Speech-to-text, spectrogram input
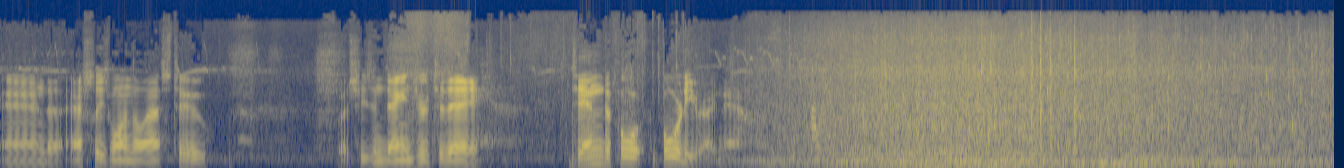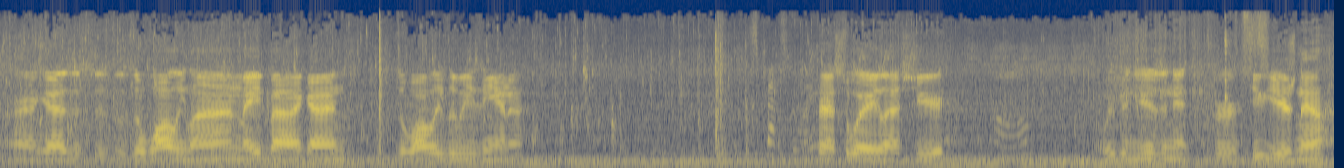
And uh, Ashley's won the last two, but she's in danger today. 10 to four- 40 right now. Alright guys, this is the Zwolle line made by a guy in Zwolle, Louisiana. Passed away. Passed away last year. We've been using it for a few years now.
